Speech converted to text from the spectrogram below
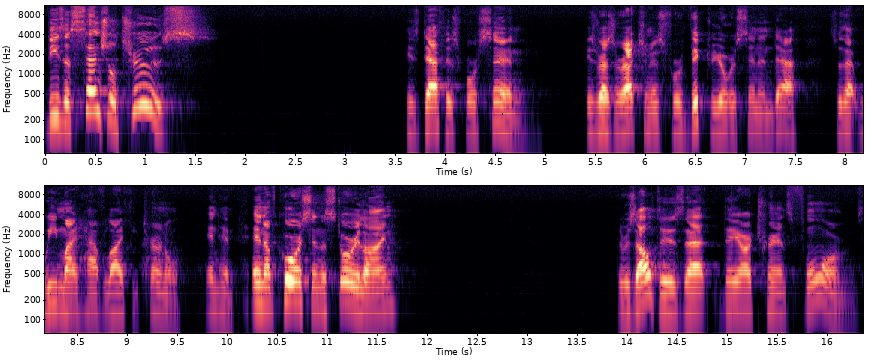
these essential truths. His death is for sin, his resurrection is for victory over sin and death, so that we might have life eternal in him. And of course, in the storyline, the result is that they are transformed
